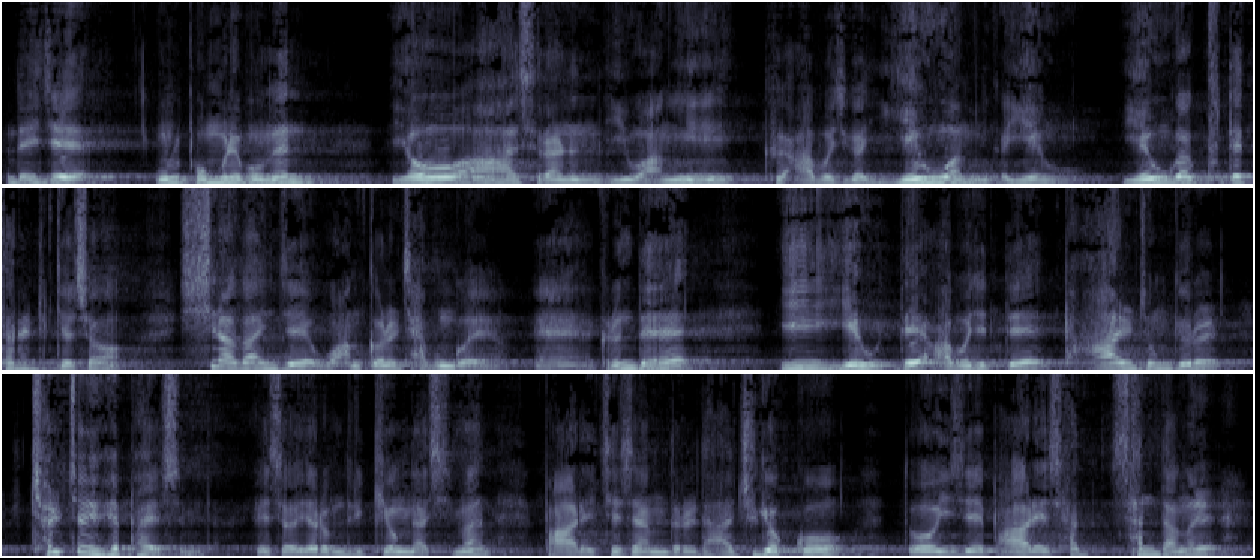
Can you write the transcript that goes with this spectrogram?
근데 이제 오늘 본문에 보면 여호아하스라는 이 왕이 그 아버지가 예후합니까? 예후. 예후가 쿠데타를 일으켜서 신하가 이제 왕권을 잡은 거예요. 예. 그런데 이 예후 때 아버지 때 바알 종교를 철저히 회파했습니다. 그래서 여러분들이 기억나시지만 바알의 제사장들을 다 죽였고 또 이제 바알의 산당을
